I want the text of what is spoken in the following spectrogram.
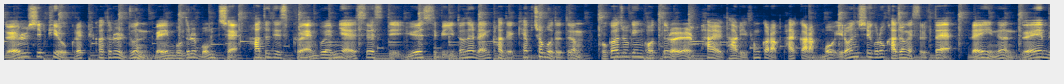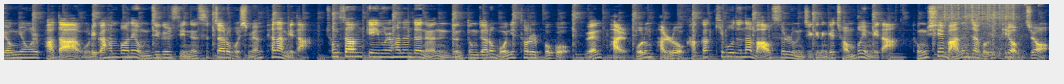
뇌를 CPU, 그래픽 카드 를 눈, 메인보드를 몸체, 하드디스크, NVMe, SSD, USB, 이더넷 랜카드, 캡처보드 등 부가적인 것들을 팔, 다리, 손가락, 발가락 뭐 이런 식으로 가정했을 때 레인은 뇌의 명령을 받아 우리가 한 번에 움직일 수 있는 숫자로 보시면 편합니다. 총싸움 게임을 하는 데는 눈동자로 모니터를 보고 왼팔, 오른팔로 각각 키보드나 마우스를 움직이는 게 전부입니다. 동시에 많은 작업이 필요 없죠.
